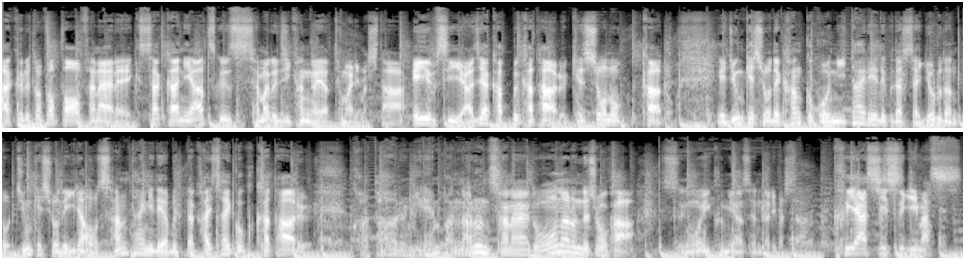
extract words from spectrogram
ヤクルトポッポファナリックサッカーに熱く迫る時間がやってまいりました。AFC アジアカップカタール決勝のカード。え準決勝で韓国を2対0で下したヨルダンと準決勝でイランを3対2で破った開催国カタール。カタール2連覇になるんですかね？どうなるんでしょうか？すごい組み合わせになりました。悔しすぎます。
